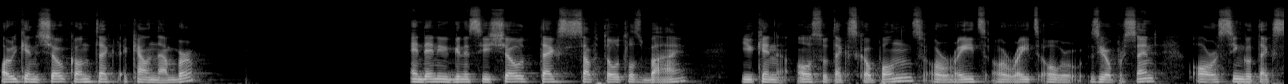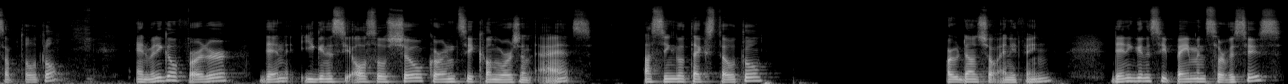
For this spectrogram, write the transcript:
or you can show contact account number and then you're gonna see show tax subtotals by. You can also tax components or rates or rates over 0% or single tax subtotal. And when you go further, then you're gonna see also show currency conversion as a single tax total or you don't show anything. Then you're gonna see payment services.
